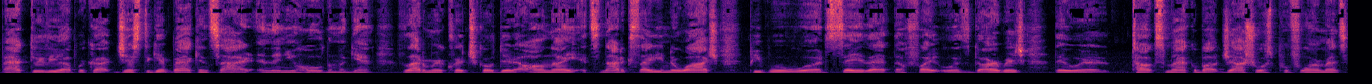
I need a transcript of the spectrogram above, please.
back through the uppercut just to get back inside, and then you hold him again. Vladimir Klitschko did it all night. It's not exciting to watch. People would say that the fight was garbage. They were talk smack about Joshua's performance,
